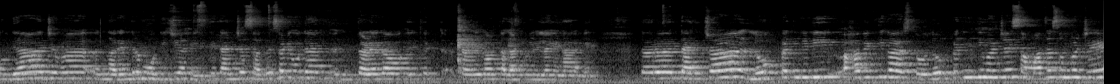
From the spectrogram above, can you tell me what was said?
उद्या जेव्हा नरेंद्र मोदीजी आहेत ते त्यांच्या सभेसाठी उद्या तळेगाव इथे तळेगाव तलाटमुलीला येणार आहेत. तर त्यांच्या लोकप्रतिनिधी हा व्यक्ती काय असतो? लोकप्रतिनिधी म्हणजे समाजासमोर जे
